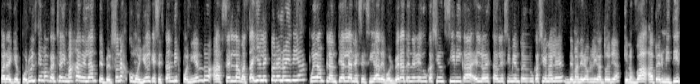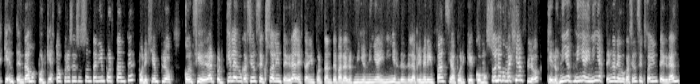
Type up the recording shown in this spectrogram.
para que por último, ¿cachai? Más adelante, personas como yo que se están disponiendo a hacer la batalla electoral hoy día puedan plantear la necesidad de volver a tener educación cívica en los establecimientos educacionales de manera obligatoria, que nos va a permitir que entendamos por qué estos procesos son tan importantes. Por ejemplo, considerar por qué la educación sexual integral es tan importante para los niños, niñas y niñas desde la primera infancia, porque como solo como ejemplo, que los niños, niñas y niñas tengan educación sexual integral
